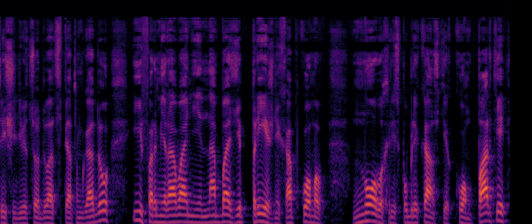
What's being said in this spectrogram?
1924-1925 году, и формировании на базе прежних обкомов новых республиканских компартий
